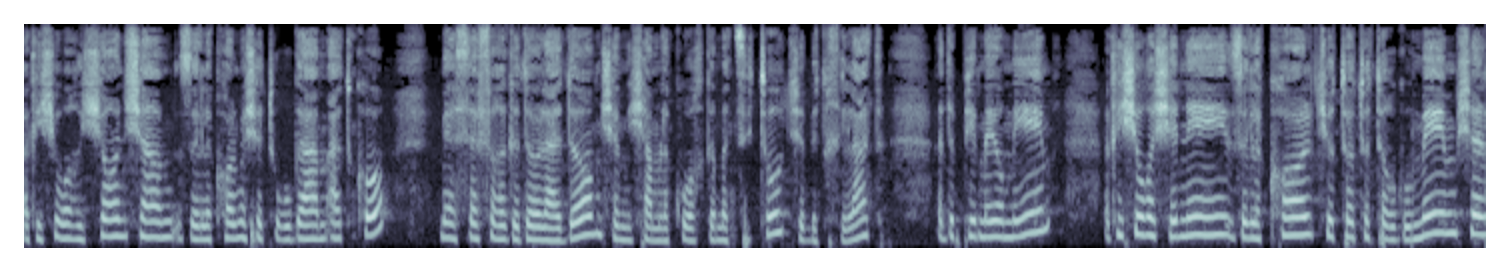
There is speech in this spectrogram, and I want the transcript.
הכישור הראשון שם זה לכל מה שתורגם עד כה מהספר הגדול האדום, שמשם לקוח גם הציטוט שבתחילת הדפים היומיים. הקישור השני זה לכל טיוטות התרגומים של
